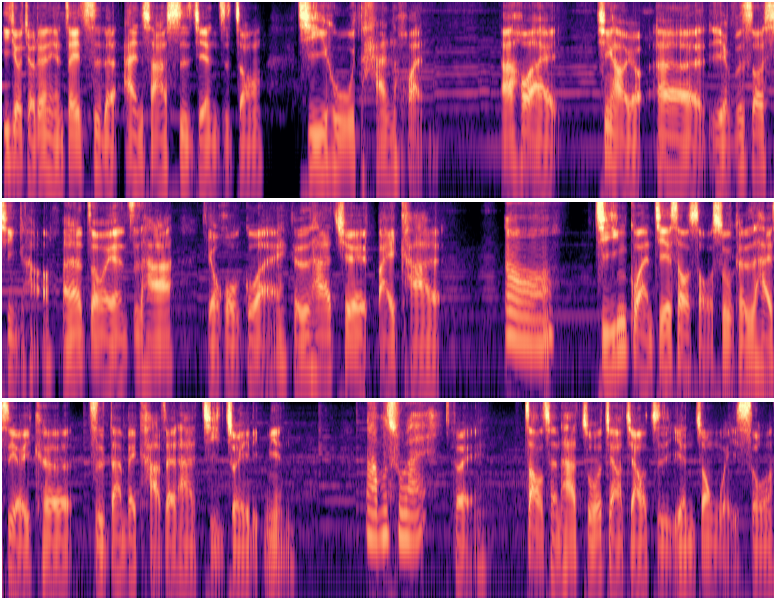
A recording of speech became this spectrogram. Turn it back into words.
一九九六年这一次的暗杀事件之中几乎瘫痪，然后后来幸好有呃，也不是说幸好，反正总而言之他有活过来，可是他却白卡了。哦，尽管接受手术，可是还是有一颗子弹被卡在他的脊椎里面，拿不出来。对。造成他左脚脚趾严重萎缩，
